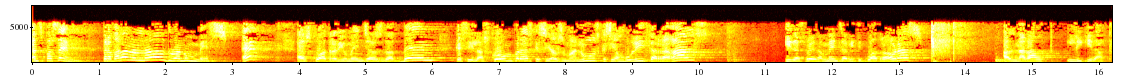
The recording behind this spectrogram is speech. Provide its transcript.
Ens passem preparant el Nadal durant un mes, eh? Els quatre diumenges d'Advent, que si les compres, que si els menús, que si emboliques, regals, i després en menys de 24 hores el Nadal liquidat.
